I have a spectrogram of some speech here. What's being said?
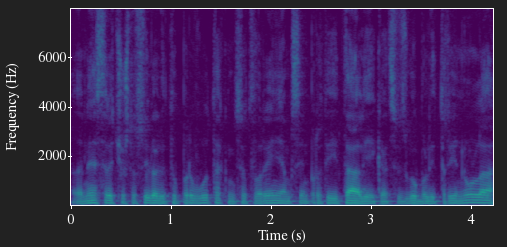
e, nesreću što su igrali tu prvu utakmicu otvorenja, mislim, protiv Italije kad su izgubili 3-0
